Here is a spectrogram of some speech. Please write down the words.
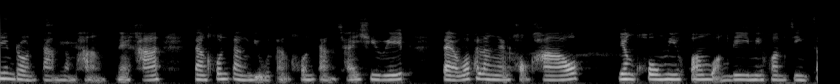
ดิ้นรนตามลำพังนะคะ ต่างคนต่างอยู่ต่างคนต่างใช้ชีวิต แต่ว่าพลังงานของเขายังคงมีความหวังดีมีความจริงใจ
